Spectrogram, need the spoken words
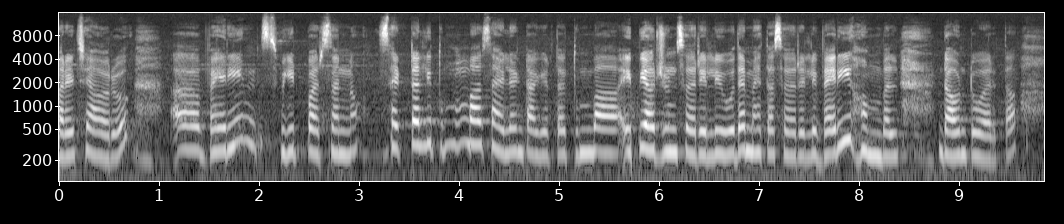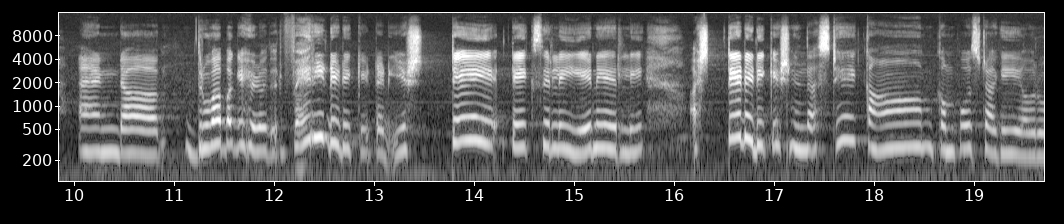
ಪರಿಚಯ ಅವರು. ವೆರಿ ಸ್ವೀಟ್ ಪರ್ಸನ್ನು ಸೆಟ್ಟಲ್ಲಿ ತುಂಬ ಸೈಲೆಂಟ್ ಆಗಿರ್ತಾರೆ. ತುಂಬ ಎ ಪಿ ಅರ್ಜುನ್ ಸರ್ ಇಲ್ಲಿ ಉದಯ್ ಮೆಹ್ತಾ ಸರ್ ಇಲ್ಲಿ very humble down to earth and Dhruva ಬಗ್ಗೆ ಹೇಳೋದ್ರೆ ವೆರಿ ಡೆಡಿಕೇಟೆಡ್ ಎಷ್ಟೇ ಟೇಕ್ಸ್ ಇರಲಿ, ಏನೇ ಇರಲಿ, ಅಷ್ಟೇ ಡೆಡಿಕೇಷನಿಂದ ಅಷ್ಟೇ ಕಾಮ್ ಕಂಪೋಸ್ಟ್ ಆಗಿ ಅವರು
